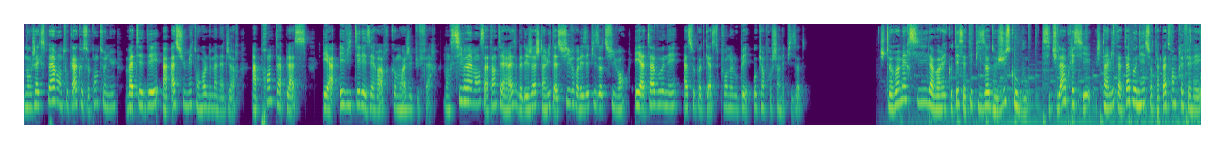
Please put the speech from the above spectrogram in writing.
Donc j'espère en tout cas que ce contenu va t'aider à assumer ton rôle de manager, à prendre ta place et à éviter les erreurs que moi j'ai pu faire. Donc si vraiment ça t'intéresse, ben déjà je t'invite à suivre les épisodes suivants et à t'abonner à ce podcast pour ne louper aucun prochain épisode. Je te remercie d'avoir écouté cet épisode jusqu'au bout. Si tu l'as apprécié, je t'invite à t'abonner sur ta plateforme préférée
